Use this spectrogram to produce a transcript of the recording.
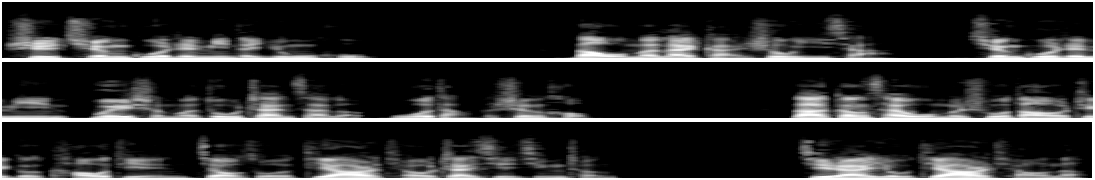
是全国人民的拥护。那我们来感受一下，全国人民为什么都站在了我党的身后？那刚才我们说到这个考点叫做第二条战线形成。既然有第二条呢，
